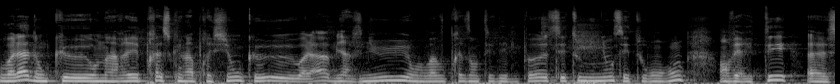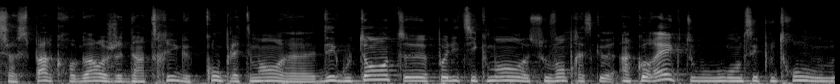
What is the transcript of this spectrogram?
Voilà, donc euh, on aurait presque l'impression que, euh, voilà, bienvenue, on va vous présenter des potes, c'est tout mignon, c'est tout ronron. En vérité, euh, South Park regorge d'intrigues complètement euh, dégoûtantes, politiquement souvent presque incorrectes, où on ne sait plus trop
